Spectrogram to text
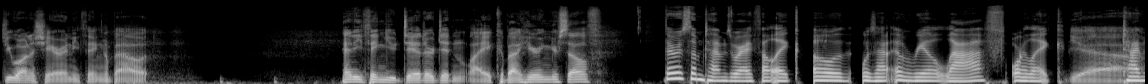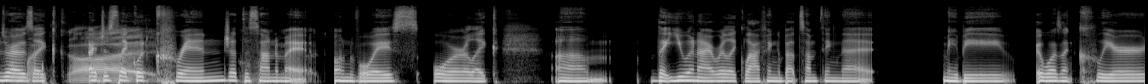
Do you want to share anything about anything you did or didn't like about hearing yourself there were some times where I felt like, oh, was that a real laugh? Or like yeah times where Oh I was like, I just like would cringe at the Oh sound of my God. own voice, or like um that you and I were like laughing about something that maybe it wasn't clear,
